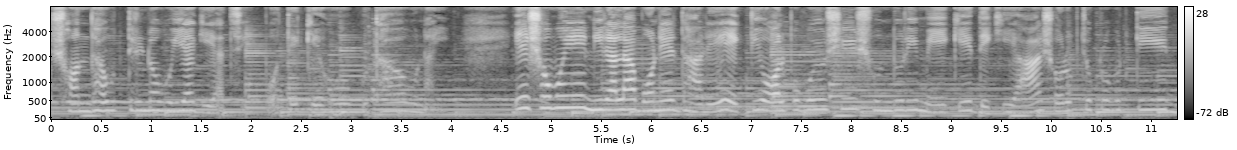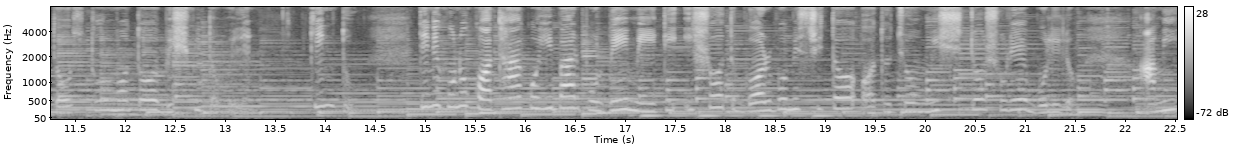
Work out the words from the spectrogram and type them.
সন্ধ্যা উত্তীর্ণ হইয়া গিয়াছে। পথে কেহ কোথাও এ সময়ে নিরালা বনের ধারে একটি অল্প বয়সী সুন্দরী মেয়েকে দেখিয়া সৌরভ চক্রবর্তী দস্তুর মতো বিস্মিত হইলেন। কিন্তু তিনি কোনো কথা কহিবার পূর্বেই মেয়েটি ঈষৎ গর্বমিশ্রিত অথচ মিষ্ট সুরে বলিল, আমি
